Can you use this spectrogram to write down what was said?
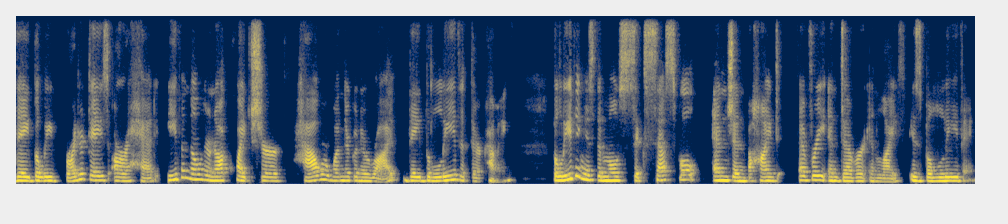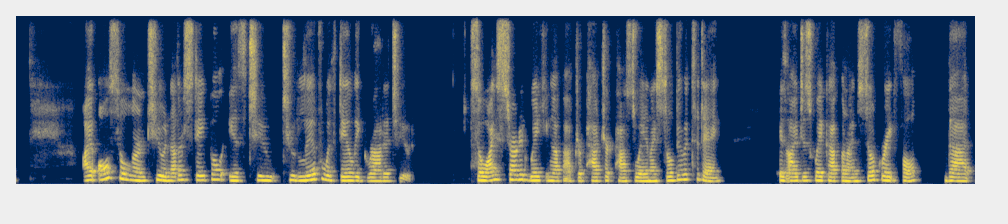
They believe brighter days are ahead, even though they're not quite sure how or when they're going to arrive. They believe that they're coming. Believing is the most successful engine behind every endeavor in life is believing. I also learned too, another staple is to, to live with daily gratitude. So I started waking up after Patrick passed away, and I still do it today. Is I just wake up and I'm so grateful that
